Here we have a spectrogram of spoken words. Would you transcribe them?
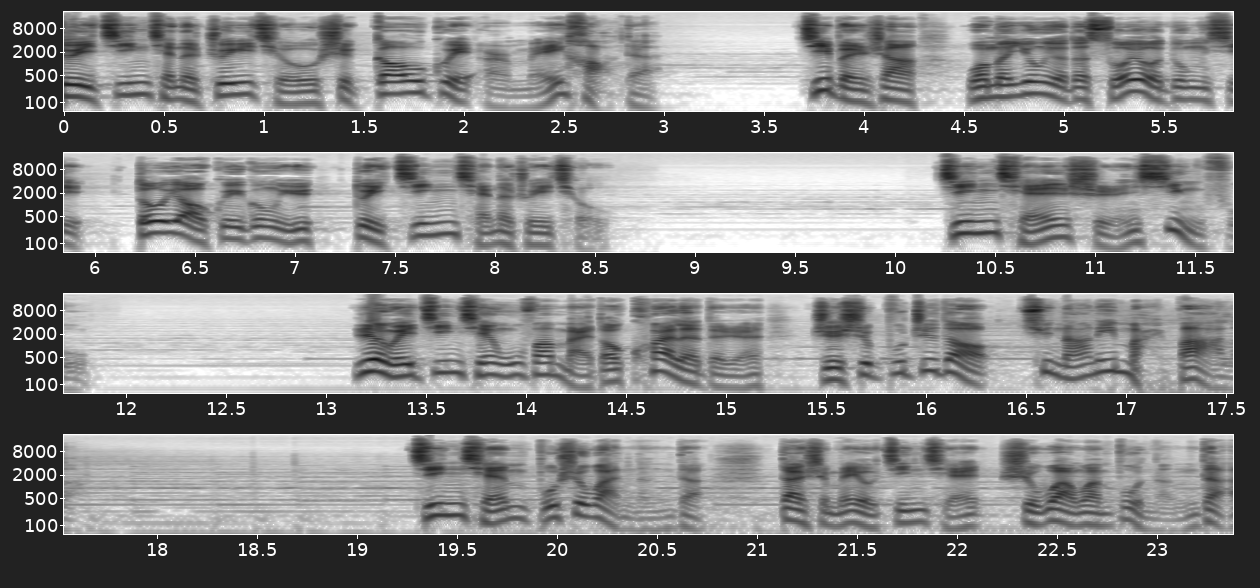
对金钱的追求是高贵而美好的。基本上，我们拥有的所有东西都要归功于对金钱的追求。金钱使人幸福。认为金钱无法买到快乐的人，只是不知道去哪里买罢了。金钱不是万能的，但是没有金钱是万万不能的。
